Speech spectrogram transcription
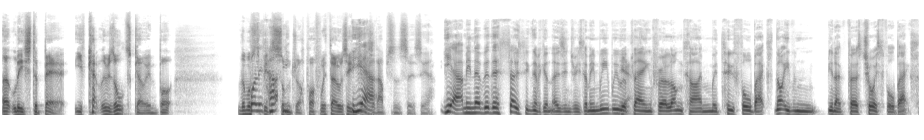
at least a bit? You've kept the results going, but there must Well, have been some drop off with those injuries Yeah. and absences. Yeah. Yeah, I mean they're they're so significant those injuries. I mean we we were Yeah. playing for a long time with two fullbacks, not even you know first choice fullbacks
